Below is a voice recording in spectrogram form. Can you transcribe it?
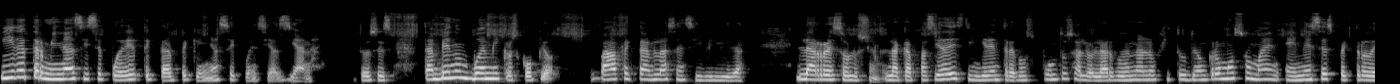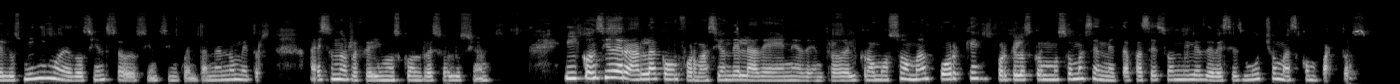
y determina si se puede detectar pequeñas secuencias diana. Entonces, también un buen microscopio va a afectar la sensibilidad. La resolución, la capacidad de distinguir entre dos puntos a lo largo de una longitud de un cromosoma en, ese espectro de luz mínimo de 200 a 250 nanómetros. A eso nos referimos con resolución. Y considerar la conformación del ADN dentro del cromosoma. ¿Por qué? Porque los cromosomas en metafase son miles de veces mucho más compactos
